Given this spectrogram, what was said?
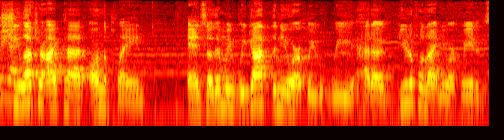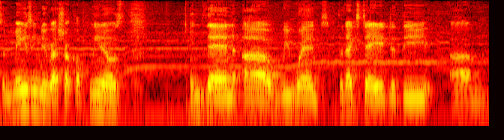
she left her iPad on the plane, and so then we, we got to New York. We we had a beautiful night in New York. We ate at this amazing new restaurant called Polino's, and then uh, we went the next day. Did the um,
